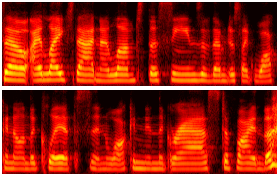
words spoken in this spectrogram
so I liked that, and I loved the scenes of them just like walking on the cliffs and walking in the grass to find the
